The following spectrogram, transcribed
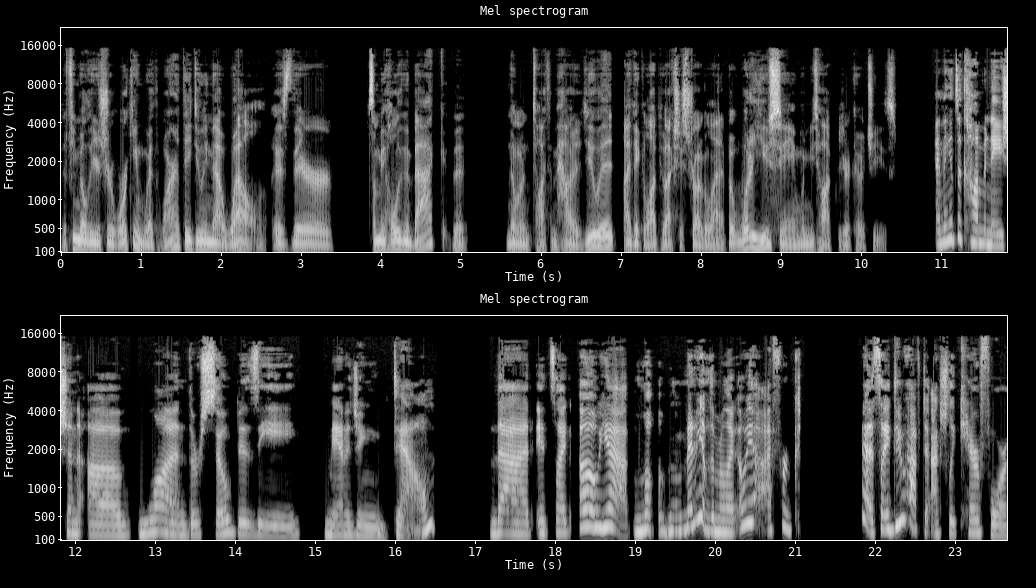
the female leaders you're working with, why aren't they doing that well? Is there something holding them back that no one taught them how to do it. I think a lot of people actually struggle at it. But what are you seeing when you talk with your coaches? I think it's a combination of one, they're so busy managing down that it's like, oh yeah, m- many of them are like, oh yeah, I forgot. Yes, I do have to actually care for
